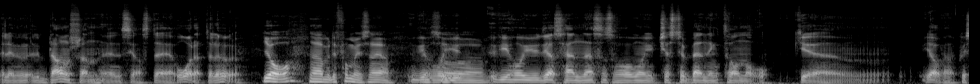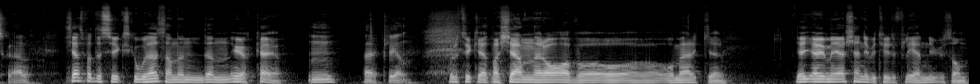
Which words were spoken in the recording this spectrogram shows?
eller, eller branschen eh, det senaste året, eller hur? Ja, nej, men det får man ju säga. Vi har, Så, ju, vi har ju dels henne, sen så har man ju Chester Bennington och eh, ja, Chris Cornell. Känns som att den psykiska ohälsan, den, den ökar ju. Mm, verkligen. Och det tycker jag att man känner av och, och, och märker. Jag, jag, men jag känner betydligt fler nu som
